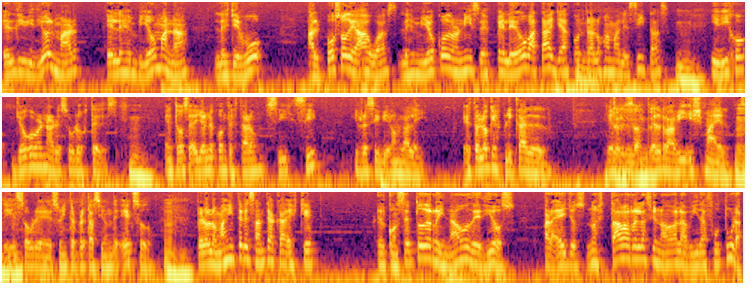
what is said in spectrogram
él dividió el mar, él les envió maná, les llevó al pozo de aguas, les envió codornices, peleó batallas contra los amalecitas y dijo, yo gobernaré sobre ustedes. Entonces ellos le contestaron, sí, sí, y recibieron la ley. Esto es lo que explica el, el, rabí Ismael sobre su interpretación de Éxodo. Pero lo más interesante acá es que el concepto de reinado de Dios para ellos no estaba relacionado a la vida futura.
